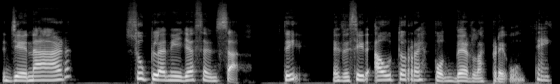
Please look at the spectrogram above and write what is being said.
llenar su planilla censal, ¿sí? Es decir, auto responder las preguntas.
